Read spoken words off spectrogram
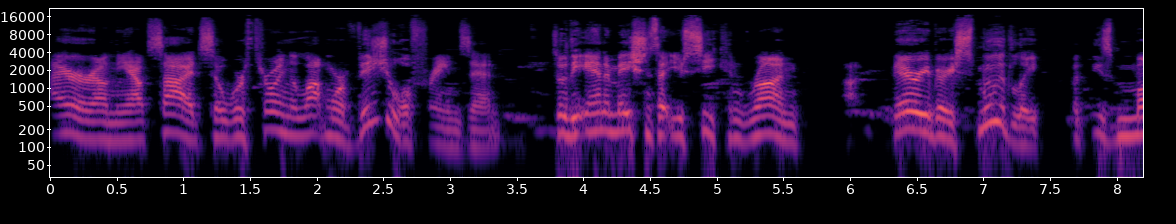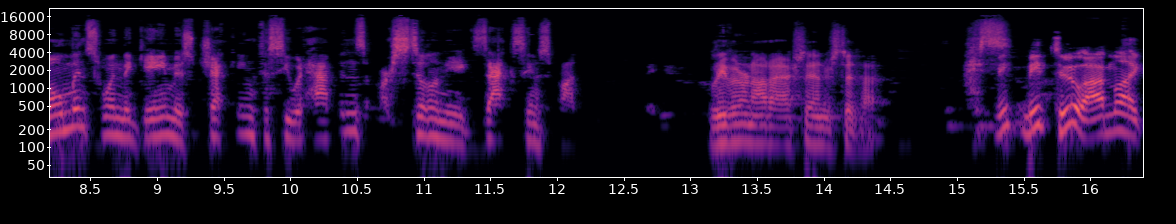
tire around the outside, so we're throwing a lot more visual frames in. So the animations that you see can run uh, very, very smoothly, but these moments when the game is checking to see what happens are still in the exact same spot. Believe it or not, I actually understood that. Me, me too. I'm like,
